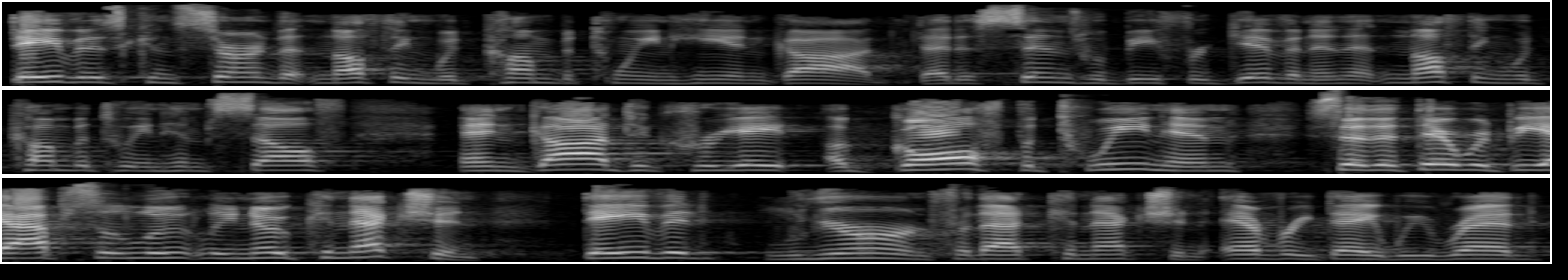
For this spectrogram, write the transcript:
David is concerned that nothing would come between he and God, that his sins would be forgiven, and that nothing would come between himself and God to create a gulf between him so that there would be absolutely no connection. David yearned for that connection every day. We read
